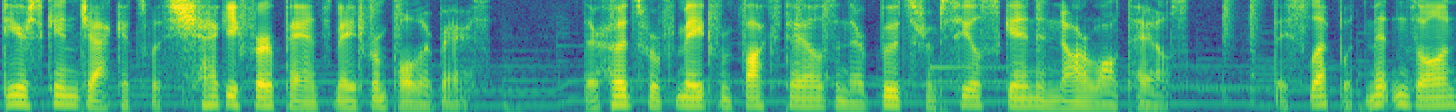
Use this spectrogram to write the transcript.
deerskin jackets with shaggy fur pants made from polar bears. Their hoods were made from foxtails and their boots from seal skin and narwhal tails. They slept with mittens on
